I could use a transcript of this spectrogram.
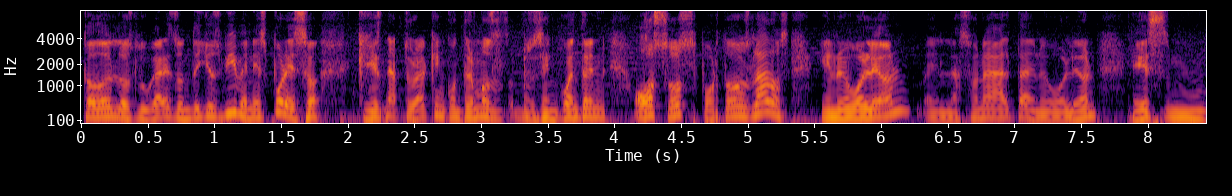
todos los lugares donde ellos viven. Es por eso que es natural que encontremos, pues se encuentren osos por todos lados. En Nuevo León, en la zona alta de Nuevo León, es mm,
